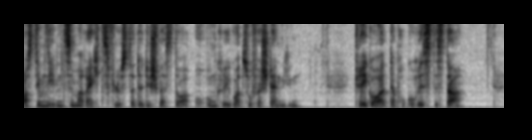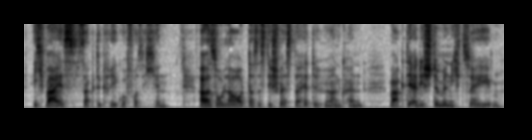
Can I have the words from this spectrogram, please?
Aus dem Nebenzimmer rechts flüsterte die Schwester, um Gregor zu verständigen. Gregor, der Prokurist ist da. Ich weiß, sagte Gregor vor sich hin, aber so laut, dass es die Schwester hätte hören können, wagte er die Stimme nicht zu erheben.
